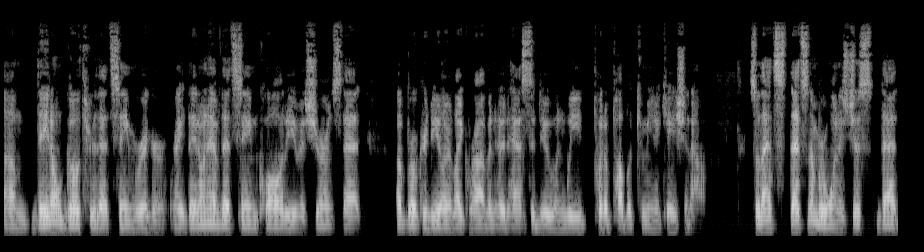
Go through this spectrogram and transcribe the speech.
Um, they don't go through that same rigor, right? They don't have that same quality of assurance that a broker dealer like Robinhood has to do when we put a public communication out. So that's that's number one. Is just that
